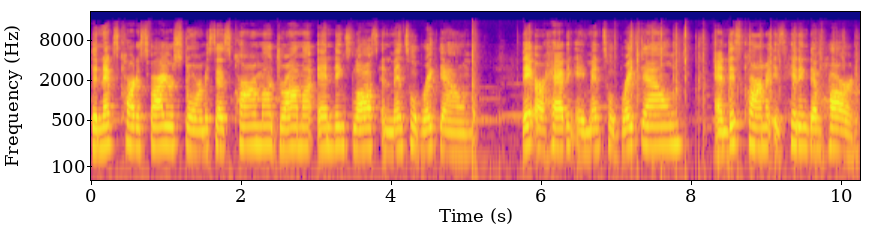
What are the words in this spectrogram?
The next card is Firestorm. It says karma, drama, endings, loss, and mental breakdown. They are having a mental breakdown. And this karma is hitting them hard.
